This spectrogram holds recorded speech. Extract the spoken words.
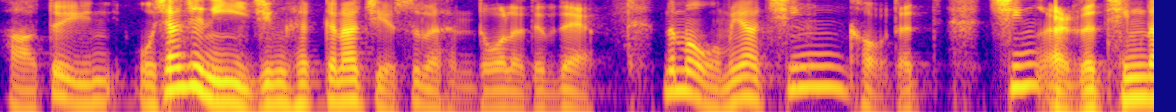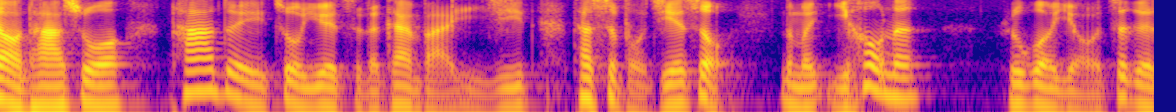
啊，对于我相信你已经跟他解释了很多了，对不对？那么我们要亲口的、亲耳的听到他说他对坐月子的看法，以及他是否接受。那么以后呢，如果有这个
